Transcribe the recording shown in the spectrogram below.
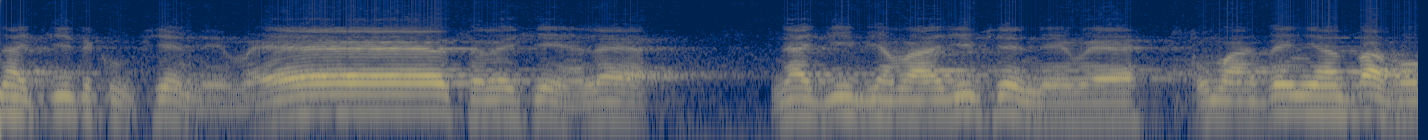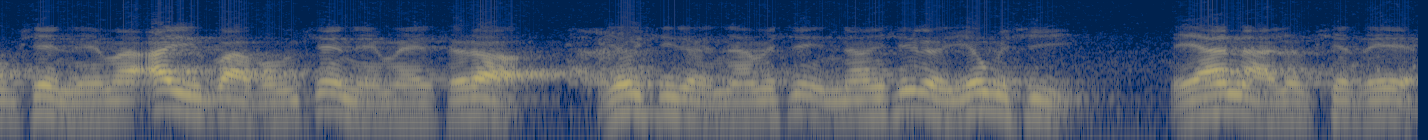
နတ်ကြီးတစ်ခုဖြစ်နေမယ်ဆိုလို့ရှိရင်လည်းနတ်ကြီးမြမာကြီးဖြစ်နေမယ်ဥမာသင်ညာတတ်ဘုံဖြစ်နေမှာအယုပဘုံဖြစ်နေမယ်ဆိုတော့ရုပ်ရှိတော့နာမရှိနာရှိလို့ရုပ်မရှိတရားနာလို့ဖြစ်သေးရဲ့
